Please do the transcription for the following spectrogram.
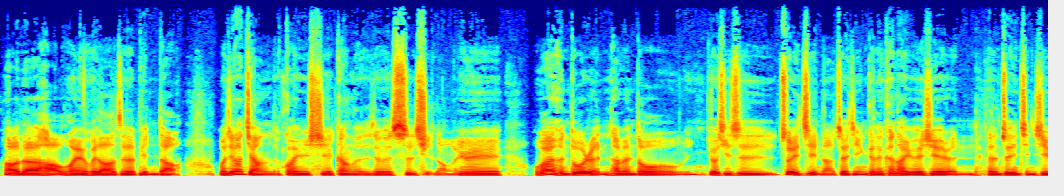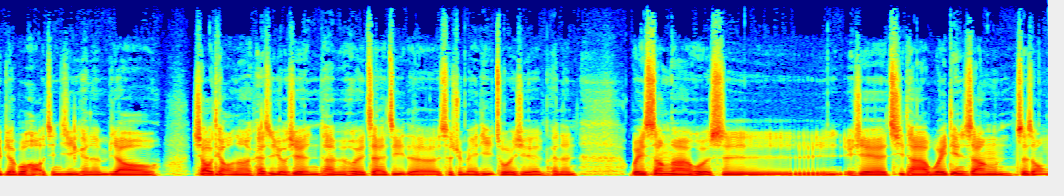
好大家好，欢迎回到这个频道。我今天讲关于斜杠的这个事情哦，因为我发现很多人他们都，尤其是最近啊，最近可能看到有一些人，可能最近经济比较不好，经济可能比较萧条呢，开始有些人他们会在自己的社群媒体做一些可能微商啊，或者是一些其他微电商这种。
